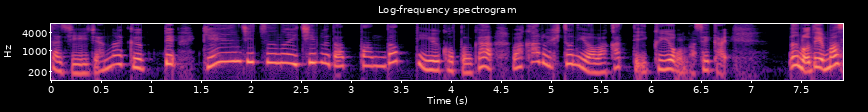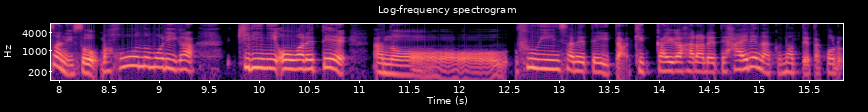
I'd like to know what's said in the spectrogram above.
タジーじゃなくって現実の一部だったんだっていうことが分かる人には分かっていくような世界。なのでまさにそう魔法の森が霧に覆われて、あのー、封印されていた結界が張られて入れなくなってたと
